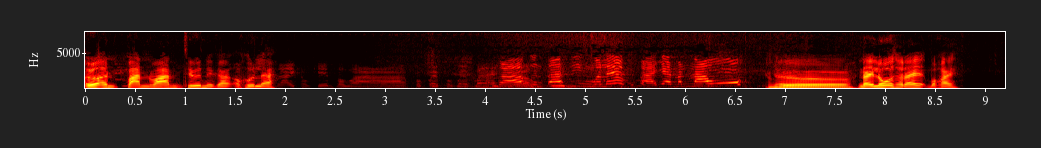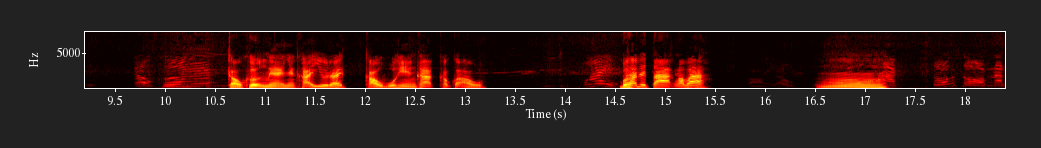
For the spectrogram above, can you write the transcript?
เอออันปันวานชื้นนี่ก็เอาขึ้นแล้วได้เขาเข้มเพราะว่าปอกแปกปอกแปกมาให้ผู้ขาเอาขึ้นตาซิ่งหมาแล้วผู้ขายันมันเน่าเออได้โลเท่าไรบอกใครโเก่าเครื่องแน่ยังขายอยู่ได้เก่าโบแหงคักเขาก็เอาไม่บ่ทันได้ตากแล้วป่ะอ๋อหนักสองสอบนั่น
